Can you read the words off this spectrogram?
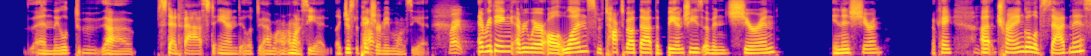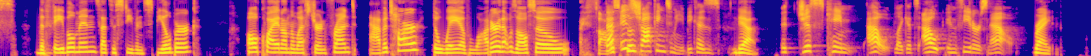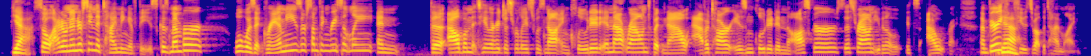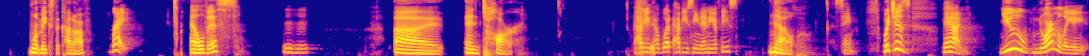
and they looked uh, steadfast. And it looked. I, want to see it. Like just the Wow. picture made me want to see it. right. Everything, everywhere, all at once. We've talked about that. The Banshees of Inisherin. Inisherin. Okay. Uh, Triangle of Sadness. The Fabelmans. That's a Steven Spielberg. All Quiet on the Western Front. Avatar. The Way of Water. That was also I thought was That is supposed- shocking to me because yeah it just came out. Like it's out in theaters now. right yeah So I don't understand the timing of these. Because remember, what was it, Grammys or something recently? And the album that Taylor had just released was not included in that round, but now Avatar is included in the Oscars this round, even though it's out. Right. I'm very Yeah. confused about the timeline. what makes the cutoff Right. Elvis Mm-hmm. uh and Tar. Have you what have you seen any of these? No. Same. Which is, man, you normally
